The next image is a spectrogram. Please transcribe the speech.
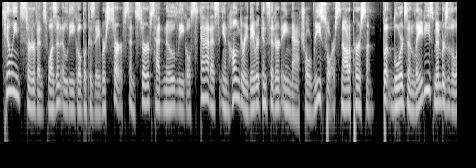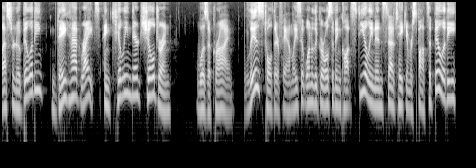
Killing servants wasn't illegal because they were serfs, and serfs had no legal status in Hungary. They were considered a natural resource, not a person. But lords and ladies, members of the lesser nobility, they had rights, and killing their children was a crime. Liz told their families that one of the girls had been caught stealing instead of taking responsibility,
